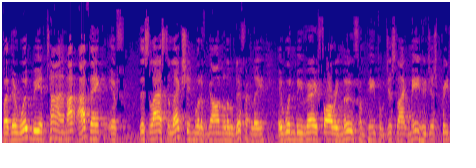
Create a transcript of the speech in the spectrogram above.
But there would be a time, I, I think, if this last election would have gone a little differently, it wouldn't be very far removed from people just like me who just preach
